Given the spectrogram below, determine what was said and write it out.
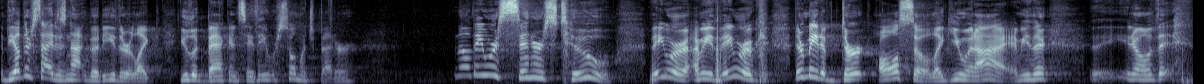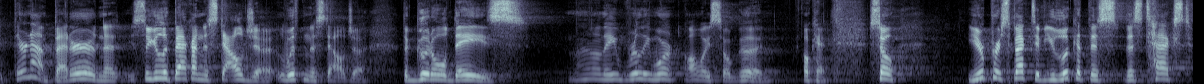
The other side is not good either. Like, you look back and say, they were so much better. No, they were sinners too. They were, I mean, they were, they're made of dirt also, like you and I. I mean, they're, you know, they're not better. So you look back on nostalgia, with nostalgia, the good old days. Well, they really weren't always so good. Okay, so your perspective, you look at this, this text,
